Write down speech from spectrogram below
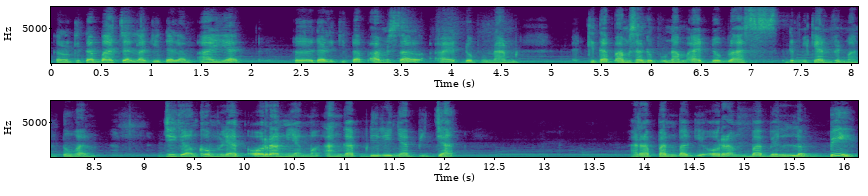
Kalau kita baca lagi dalam ayat uh, dari kitab Amsal ayat 26 kitab Amsal 26 ayat 12 demikian firman Tuhan. Jika engkau melihat orang yang menganggap dirinya bijak, harapan bagi orang Babel lebih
